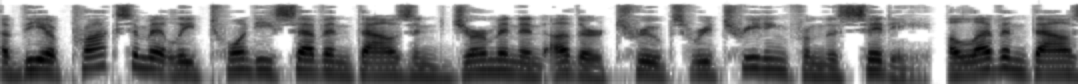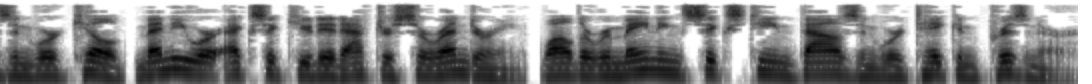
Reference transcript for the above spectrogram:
Of the approximately 27,000 German and other troops retreating from the city, 11,000 were killed many were executed after surrendering, while the remaining 16,000 were taken prisoner.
